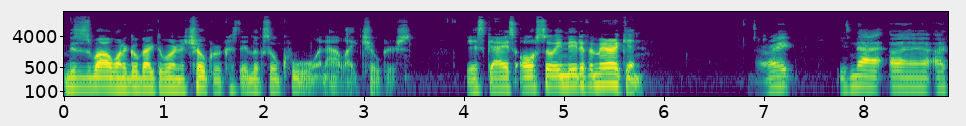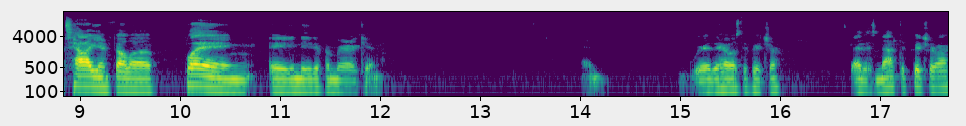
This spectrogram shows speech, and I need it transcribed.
This is why I want to go back to wearing a choker because they look so cool and I like chokers. This guy is also a Native American. All right? He's not an Italian fella playing a Native American. And where the hell is the picture? That is not the picture I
